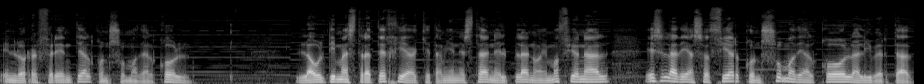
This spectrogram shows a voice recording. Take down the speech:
en lo referente al consumo de alcohol. La última estrategia, que también está en el plano emocional, es la de asociar consumo de alcohol a libertad,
